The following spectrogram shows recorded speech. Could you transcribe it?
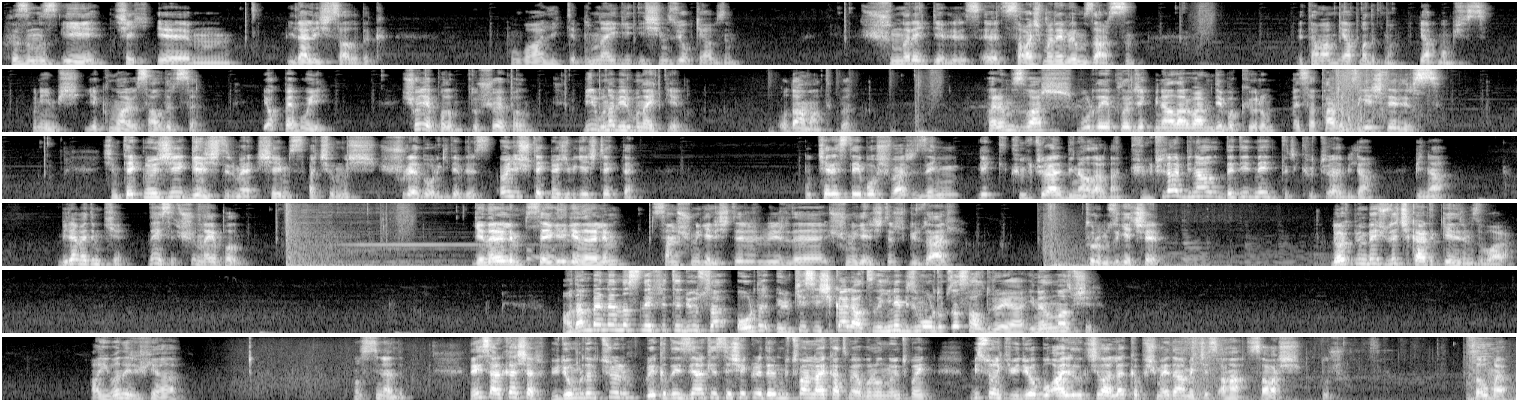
Hızımız iyi. Şey, em, ilerleyişi sağladık. Bu valilikle. Bununla ilgili işimiz yok ya bizim. Şunları ekleyebiliriz. Evet, savaş manevramız artsın. E tamam, yapmadık mı? Yapmamışız. Bu neymiş? Yakın muharebe saldırısı. Yok be bu iyi. Şöyle yapalım. Dur şöyle yapalım. Bir buna bir buna ekleyelim. O daha mantıklı. Paramız var. Burada yapılabilecek binalar var mı diye bakıyorum. Mesela tarlamızı geliştirebiliriz. Şimdi teknoloji geliştirme şeyimiz açılmış. Şuraya doğru gidebiliriz. Önce şu teknolojiyi bir geliştirek de. Bu keresteyi boş ver. Zenginlik kültürel binalardan. Kültürel bina dediği nedir kültürel bina? Bina. Bilemedim ki. Neyse şununla yapalım. Generalim, sevgili generalim. Sen şunu geliştir, bir de şunu geliştir. Güzel. Turumuzu geçirelim. 4500'e çıkardık gelirimizi bu ara. Adam benden nasıl nefret ediyorsa orada ülkesi işgal altında yine bizim ordumuza saldırıyor ya. İnanılmaz bir şey. Hayvan herif ya. Nasıl sinirlendim? Neyse arkadaşlar videomu burada bitiriyorum. Buraya kadar izleyen herkese teşekkür ederim. Lütfen like atmayı, abone olmayı unutmayın. Bir sonraki video bu ayrılıkçılarla kapışmaya devam edeceğiz. Aha savaş. Dur. Savunma yap.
